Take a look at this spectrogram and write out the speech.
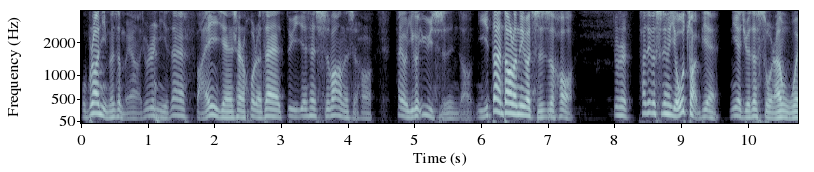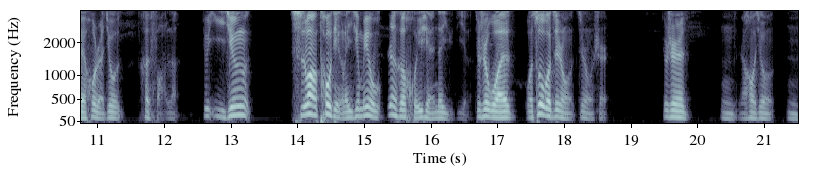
我不知道你们怎么样，就是你在烦一件事儿或者在对一件事失望的时候，它有一个阈值，你知道吗？你一旦到了那个值之后。就是它这个事情有转变，你也觉得索然无味，或者就很烦了，就已经失望透顶了，已经没有任何回旋的余地了。就是我我做过这种这种事儿，就是嗯，然后就嗯，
